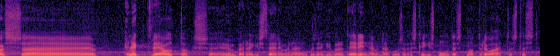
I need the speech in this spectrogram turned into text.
kas äh, elektriautoks äh, ümberregistreerimine on kuidagivõrd erinev nagu sellest kõigist muudest mootorivahetustest?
